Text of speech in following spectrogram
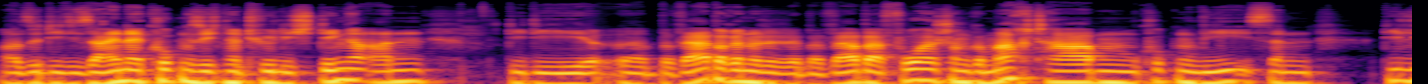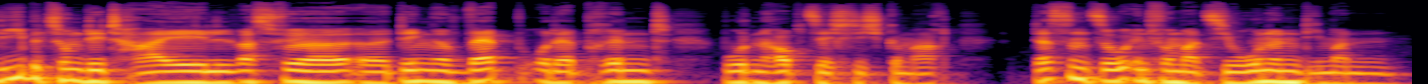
Also die Designer gucken sich natürlich Dinge an, die die äh, Bewerberin oder der Bewerber vorher schon gemacht haben, gucken, wie ist denn die Liebe zum Detail, was für äh, Dinge, Web oder Print wurden hauptsächlich gemacht das sind so Informationen, die man,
